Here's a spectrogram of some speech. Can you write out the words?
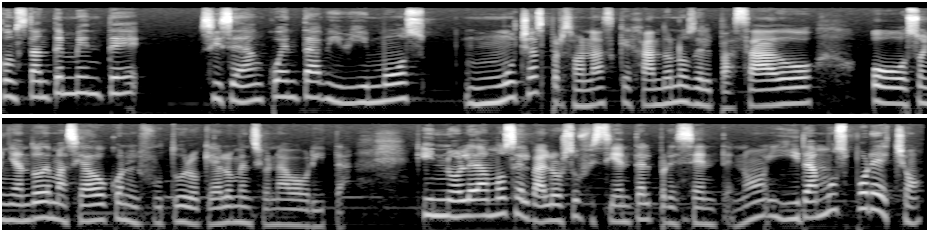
constantemente, si se dan cuenta, vivimos muchas personas quejándonos del pasado o soñando demasiado con el futuro, que ya lo mencionaba ahorita y no le damos el valor suficiente al presente, ¿no? Y damos por hecho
